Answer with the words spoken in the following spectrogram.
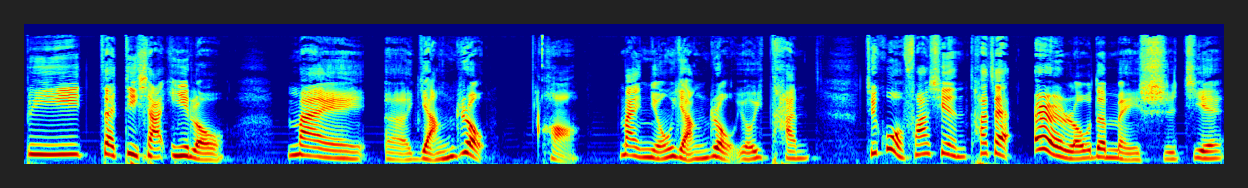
B 在地下一楼卖呃羊肉，哈。卖牛羊肉有一摊，结果我发现他在二楼的美食街，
